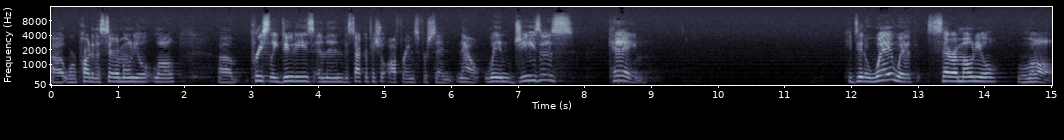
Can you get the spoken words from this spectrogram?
uh, were part of the ceremonial law, um, priestly duties, and then the sacrificial offerings for sin. Now, when Jesus came, he did away with ceremonial law.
